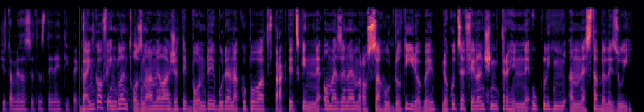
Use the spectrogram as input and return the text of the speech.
že tam je zase ten stejný týpek. Bank of England oznámila, že ty bondy bude nakupovat v prakticky neomezeném rozsahu do té doby, dokud se finanční trhy neuklidní a nestabilizují.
